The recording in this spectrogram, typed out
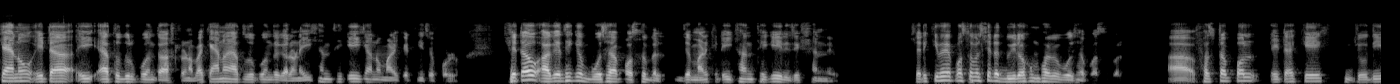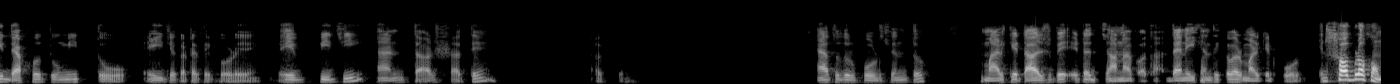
কেন এটা এই এত দূর পর্যন্ত আসলো না বা কেন এত দূর পর্যন্ত গেল না? এইখান থেকেই কেন মার্কেট নিচে পড়ল? সেটাও আগে থেকে বোঝা পসিবল যে মার্কেট এইখান থেকেই রিজেকশন নেবে। সেটা কীভাবে পসিবল? সেটা দুই রকম ভাবে বোঝা পসিবল। ফার্স্ট অফ অল এটাকে যদি দেখো তুমি তো এই জায়গাটাতে করে এফবিজি অ্যান্ড তার সাথে ওকে। এতদূর পর্যন্ত মার্কেট আসবে এটা জানা কথা। দেন এইখান থেকে আবার মার্কেট পড়বে। সব রকম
